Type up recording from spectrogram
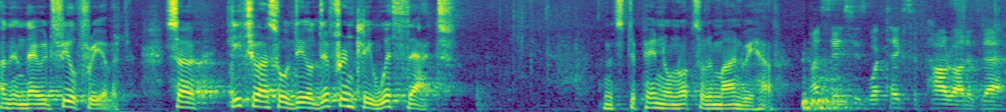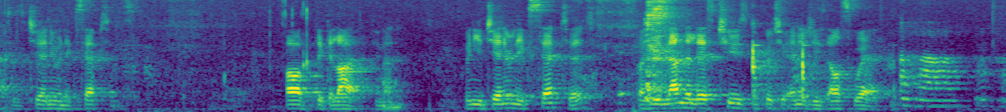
And then they would feel free of it. So each of us will deal differently with that. And it's dependent on what sort of mind we have. My sense is what takes the power out of that is genuine acceptance of the Goliath, you know. when you generally accept it, but you nonetheless choose to put your energies elsewhere. Uh-huh, uh-huh.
